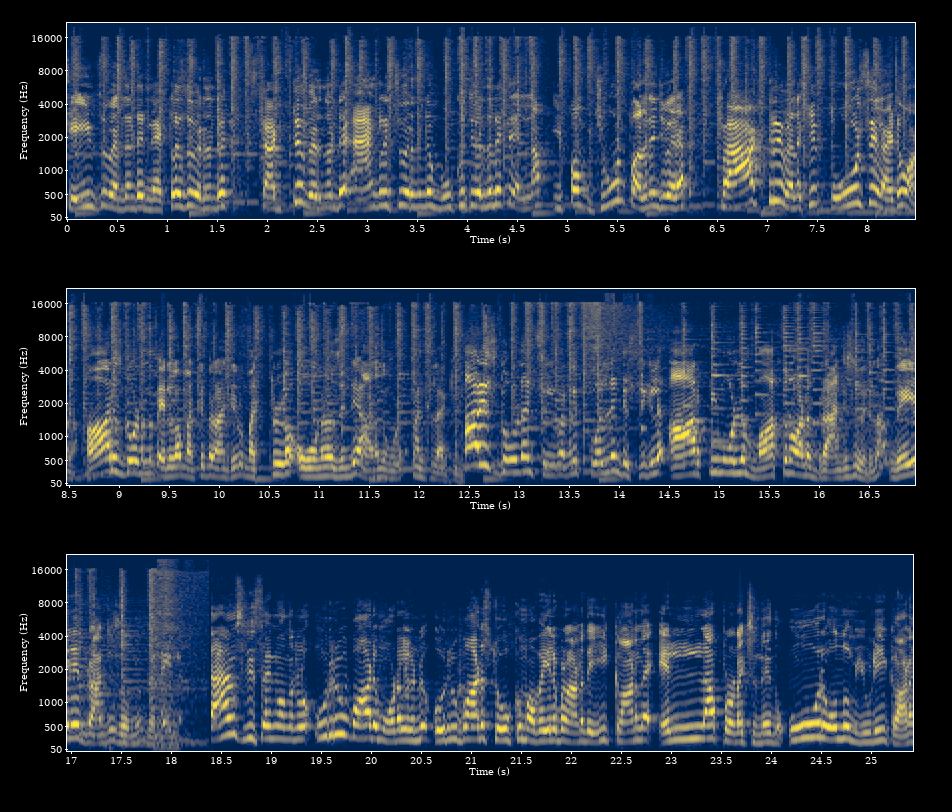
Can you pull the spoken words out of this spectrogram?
ചെയിൻസ് വരുന്നുണ്ട് നെക്ലസ് വരുന്നുണ്ട് സ്റ്റഡ് വരുന്നുണ്ട് ആംഗ്ലറ്റ്സ് വരുന്നുണ്ട് മൂക്കുത്തി വരുന്നുണ്ട്. ഇതെല്ലാം ഇപ്പം ജൂൺ പതിനഞ്ച് വരെ ഫാക്ടറി വിലയ്ക്ക് ഹോൾസെയിൽ ആയിട്ട് വാങ്ങാം. ആറിസ് ഗോൾഡ് എന്ന പേരുള്ള മറ്റ് ബ്രാഞ്ചുകൾ മറ്റുള്ള ഓണേഴ്സിന്റെ ആണെന്ന് കൂടെ മനസ്സിലാക്കി. ആറിസ് ഗോൾഡ് ആൻഡ് സിൽവറിൽ കൊല്ലം ഡിസ്ട്രിക്റ്റിൽ ആർ പി മോളിൽ മാത്രമാണ് ബ്രാഞ്ചസ് വരുന്നത്. വേറെ ബ്രാഞ്ചസ് ഒന്നും തന്നെ ഇല്ല. ടാൻസ് ഡിസൈൻ വന്നിട്ടുള്ള ഒരുപാട് മോഡലുകളുണ്ട് ഒരുപാട് സ്റ്റോക്കും അവൈലബിൾ ആണ്. ഈ കാണുന്ന എല്ലാ പ്രൊഡക്ട്സും ഓരോന്നും യുണീക്ക് ആണ്.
